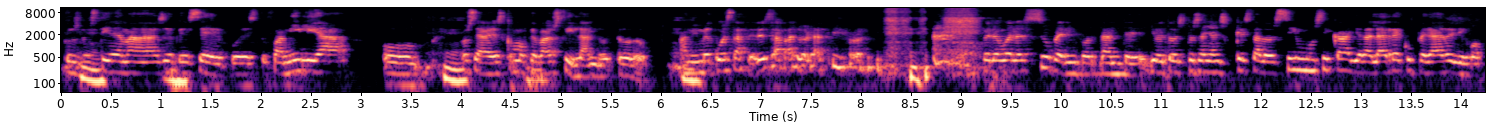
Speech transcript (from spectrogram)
pues los mm. tiene más, yo qué sé, pues tu familia o, mm. o sea, es como que va oscilando todo. A mí me cuesta hacer esa valoración. Pero bueno, es súper importante. Yo todos estos años que he estado sin música y ahora la he recuperado y digo,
